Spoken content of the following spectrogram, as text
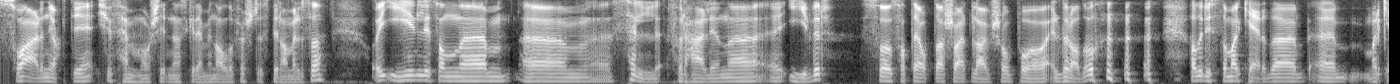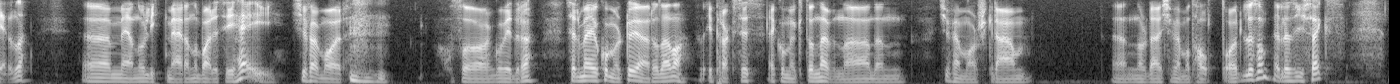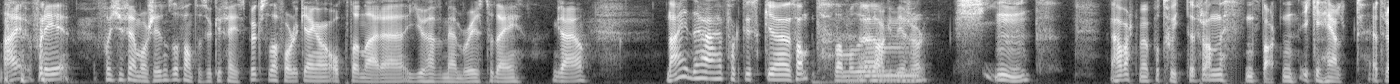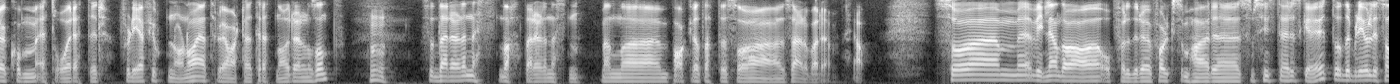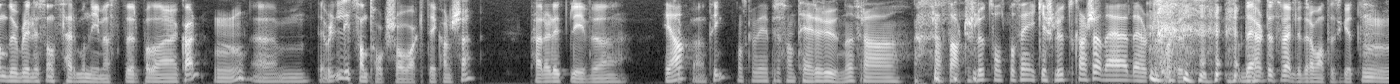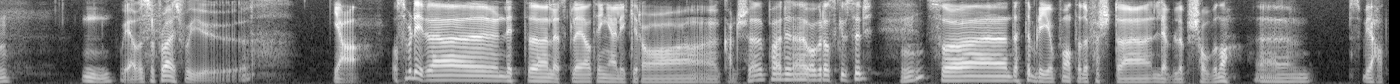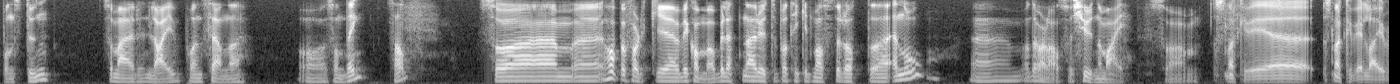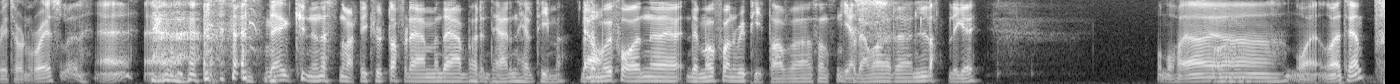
så er det nøyaktig 25 år siden jeg skrev min aller første spillanmeldelse. Og i litt sånn em, em, selvforherligende iver så satte jeg opp da svært liveshow på Eldorado. Hadde lyst til å markere det, eh, markere det eh, med noe litt mer enn å bare si hei, 25 år. og så gå videre. Selv om jeg jo kommer til å gjøre det da, i praksis. Jeg kommer jo ikke til å nevne den 25-årsgreia eh, når det er 25 og et halvt år, liksom. Eller 26. Nei, fordi for 25 år siden så fantes jo ikke Facebook, så da får du ikke engang opp den der eh, You have memories today-greia. Nei, det er faktisk eh, sant. Så da må du lage de sjøl. Shit. Jeg har vært med på Twitter fra nesten starten. Ikke helt. Jeg tror jeg kom et år etter. Fordi jeg er 14 år nå. Jeg tror jeg har vært her 13 år eller noe sånt. Så der er det nesten, da. Der er det nesten. Men uh, på akkurat dette så, så er det bare Ja. Så um, vil jeg da oppfordre folk som, har, eh, som syns det høres gøy ut. Og det blir jo litt sånn, du blir litt sånn seremonimester på det, Karl. Um, det blir litt sånn talkshow-aktig, kanskje. Her er ditt liv Ja, type ting. nå skal vi presentere Rune fra, fra start til slutt, holdt på å si. Ikke slutt, kanskje. Det, det hørtes smart ut. Det hørtes veldig dramatisk ut. We have a surprise for you. Ja. Og så blir det litt lesplay Let's Play av ting jeg liker, og kanskje et par overraskelser. overraskelser. Så eh, dette blir jo på en måte det første level up-showet da, eh, som vi har hatt på en stund. Som er live på en scene og sånne ting. Sant? Så eh, håper folk eh, vil komme. Og billetten er ute på ticketmaster.no. eh, og det var da altså 20. mai. Så Snakker vi, uh, snakker vi live return race, eller? Eh? det kunne nesten vært litt kult, da, for det, men det er, bare, det er en hel time. Men Ja. det må vi få en, eh, må vi få en repeat av, eh, Svendsen. Yes. For det var eh, latterlig gøy. Og nå har jeg, nå har jeg, nå har jeg trent.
